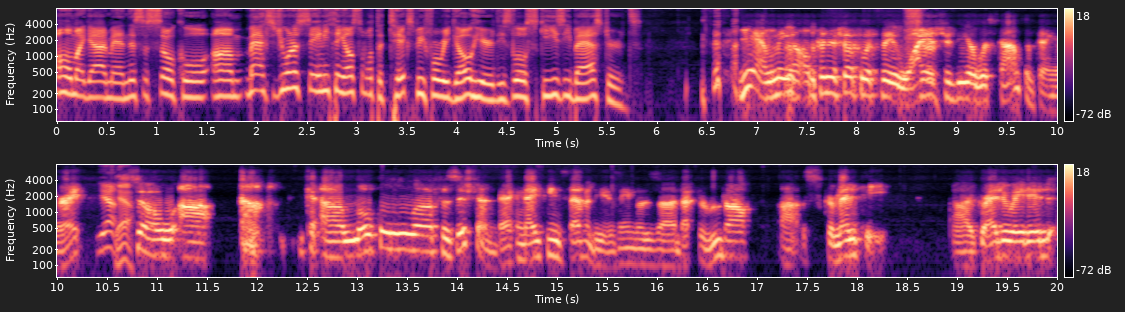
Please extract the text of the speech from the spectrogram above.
oh my god, man, this is so cool. Um, Max, did you want to say anything else about the ticks before we go here? These little skeezy bastards. Yeah, let me. I'll finish up with the why it should be a Wisconsin thing, right? Yeah. Yeah. So, uh, a local uh, physician back in 1970, his name was uh, Dr. Rudolph uh, Scrimenti, uh, graduated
